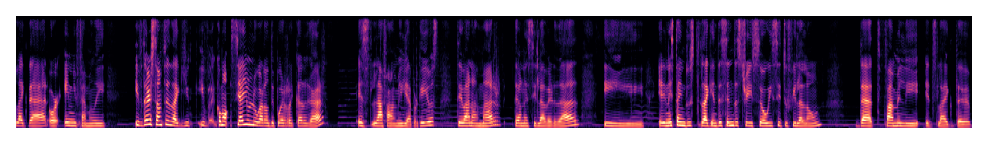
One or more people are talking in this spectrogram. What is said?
like that or any family, if there's something like you, if, como si hay un lugar donde puedes recargar, es la familia, porque ellos te van a amar, te van a decir la verdad y en esta industria, like in this industry, it's so easy to feel alone. That family, it's like the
